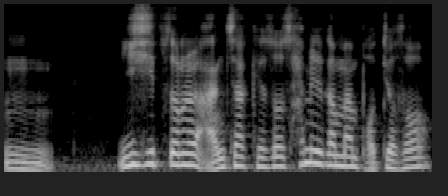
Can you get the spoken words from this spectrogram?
음 20선을 안착해서 3일간만 버텨서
